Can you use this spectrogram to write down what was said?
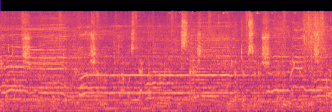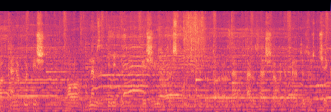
hivatalos adatok sem támasztják el, nem vagy a tízszerest, még a többszörös ö, megjelenését a patkányoknak is. A Nemzeti Népegészségügyi Központ jutott arra az elhatározásra, hogy a fertőzöttség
